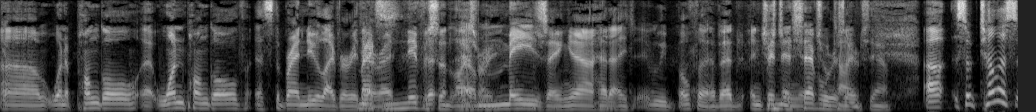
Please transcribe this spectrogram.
uh, one at Punggol, at one Punggol. That's the brand new library there, right? Magnificent library. Amazing. Yeah. Had I, we both have had interesting Been there several times. There. Yeah. Uh, so tell us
